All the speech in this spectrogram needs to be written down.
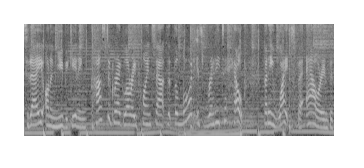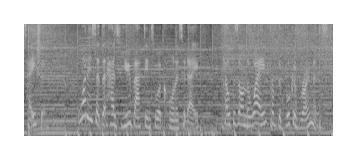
Today, on A New Beginning, Pastor Greg Laurie points out that the Lord is ready to help, but He waits for our invitation. What is it that has you backed into a corner today? Help is on the way from the book of Romans.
